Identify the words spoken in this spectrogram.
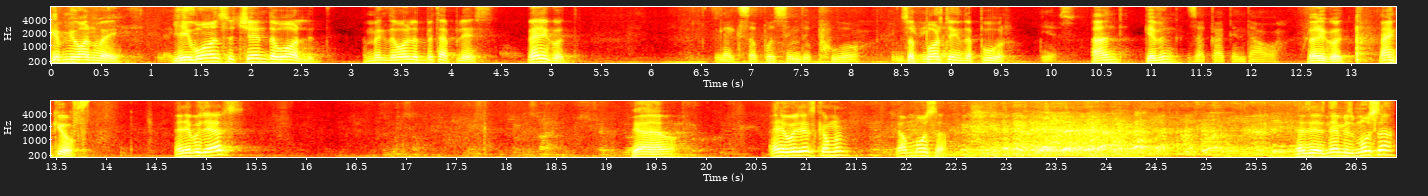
Give me one way. He wants to change the world and make the world a better place. Very good. Like supporting the poor. Supporting the poor Yes. and giving. Zakat and dawah. Very good. Thank you. Anybody else? Yeah. No. Anybody else? Come on. Come, Musa. His, his name is Musa?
